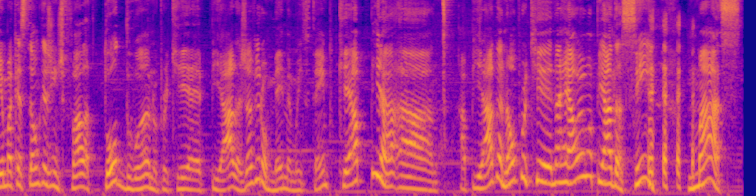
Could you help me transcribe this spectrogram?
tem uma questão que a gente fala todo ano, porque é piada, já virou meme há muito tempo, que é a piada. A, piada não, porque na real é uma piada sim, mas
